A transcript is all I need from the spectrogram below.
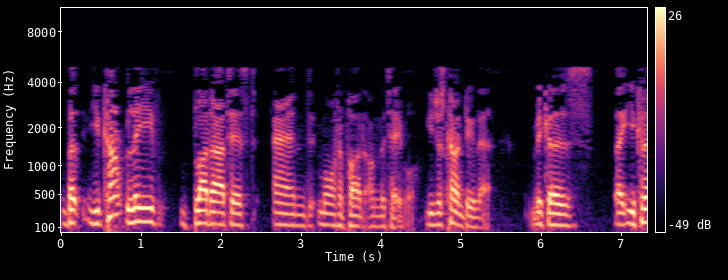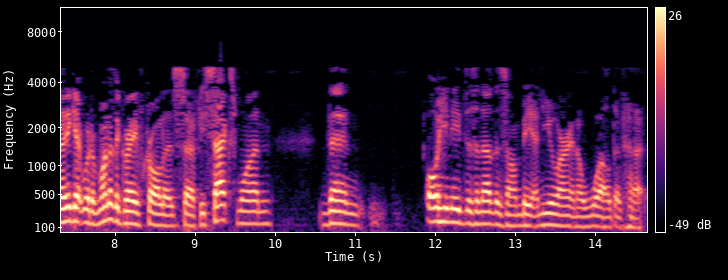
but you can't leave blood artist and mortarpod on the table. You just can't do that because like you can only get rid of one of the grave crawlers. So if he sacks one, then all he needs is another zombie, and you are in a world of hurt.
